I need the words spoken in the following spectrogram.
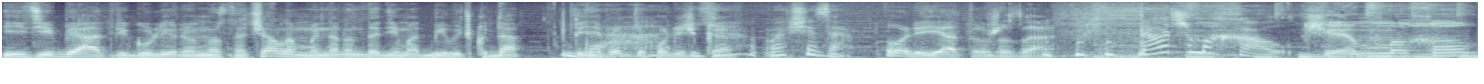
и тебя отрегулируем. Но сначала мы, наверное, дадим отбивочку, да? Ты не против, Олечка? я вообще за. Оля, я тоже за. Тадж Махал, Чем махал?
